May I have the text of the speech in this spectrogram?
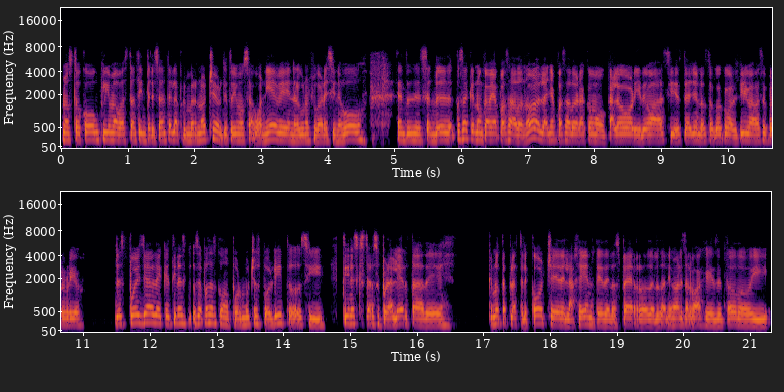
Nos tocó un clima bastante interesante la primera noche porque tuvimos agua nieve, en algunos lugares y nevó. Entonces, cosa que nunca había pasado, ¿no? El año pasado era como calor y demás y este año nos tocó como el clima súper frío. Después ya de que tienes, o sea, pasas como por muchos pueblitos y tienes que estar súper alerta de que no te aplaste el coche, de la gente, de los perros, de los animales salvajes, de todo. Y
